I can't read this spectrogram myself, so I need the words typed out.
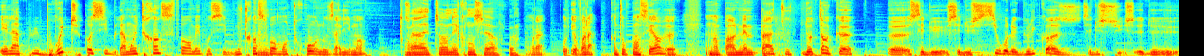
et la plus brute possible, la moins transformée possible. Nous transformons trop nos aliments. Arrêtons les conserves, quoi. Voilà. Et voilà. Quand on conserve, on n'en parle même pas. tout- D'autant que euh, c'est du, du sirop de glucose, c'est du-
